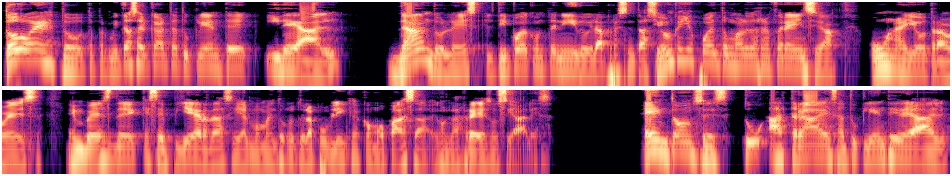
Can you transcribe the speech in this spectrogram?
Todo esto te permite acercarte a tu cliente ideal dándoles el tipo de contenido y la presentación que ellos pueden tomar de referencia una y otra vez, en vez de que se pierda así al momento que tú la publicas, como pasa con las redes sociales. Entonces, tú atraes a tu cliente ideal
